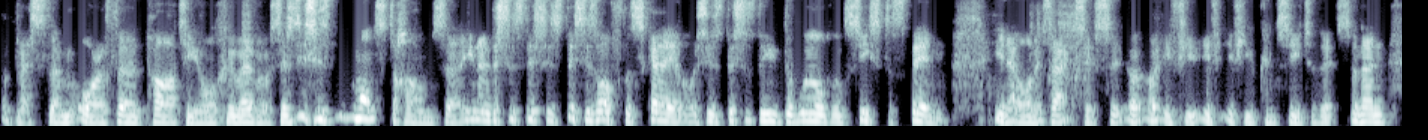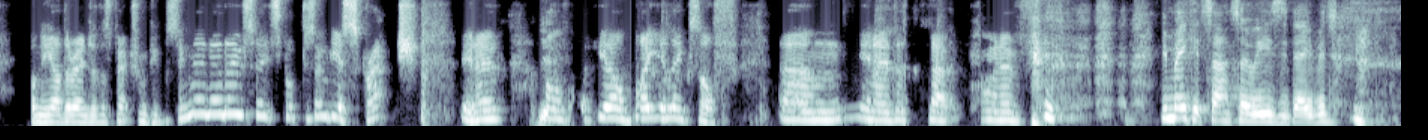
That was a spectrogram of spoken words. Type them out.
bless them or a third party or whoever says this is monster harm sir. You know this is this is this is off the scale. This is this is the the world will cease to spin you know on its axis uh, uh, if you if, if you can see to this. And then on the other end of the spectrum, people saying, no, no, no, so it's not, it's only a scratch, you know, yeah. I'll, you know, I'll bite your legs off. Um, you know, that, that kind of. you make it sound so easy, David.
